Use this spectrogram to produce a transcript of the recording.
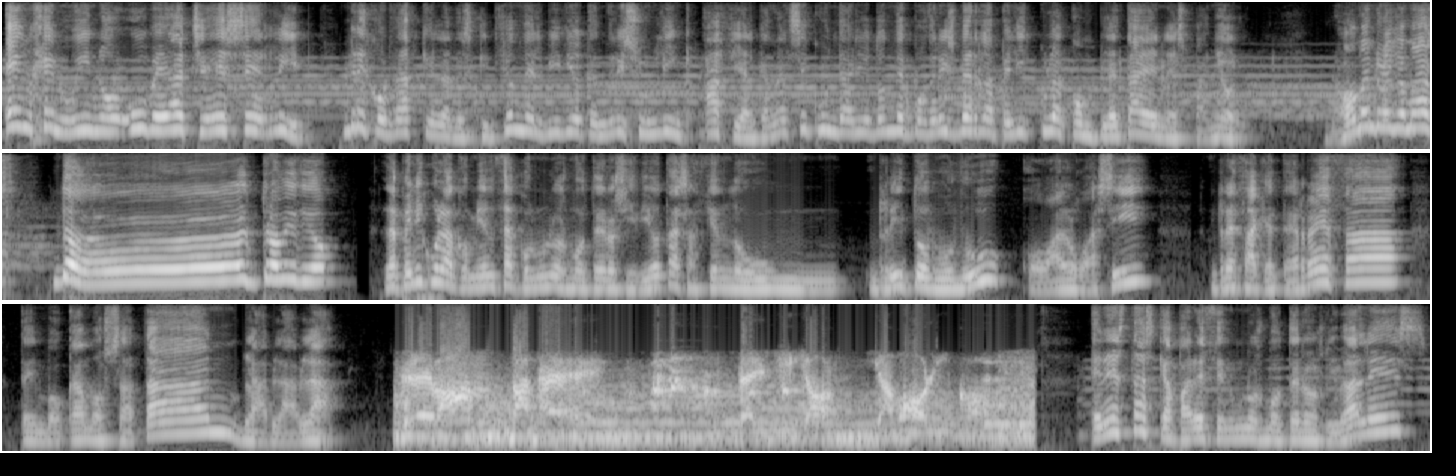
en genuino VHS RIP. Recordad que en la descripción del vídeo tendréis un link hacia el canal secundario donde podréis ver la película completa en español. No me enrollo más, dentro vídeo. La película comienza con unos moteros idiotas haciendo un rito vudú o algo así. Reza que te reza, te invocamos Satán, bla bla bla. ¡Levántate del sillón diabólico! En estas que aparecen unos moteros rivales,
